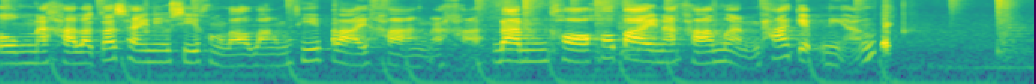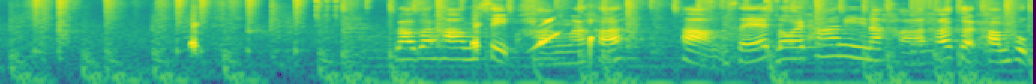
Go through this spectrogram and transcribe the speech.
ตรงนะคะ แล้วก็ใช้นิ้วชี้ของเราวางที่ปลายคางนะคะ ดันคอเข้าไปนะคะ เหมือนท่าเก็บเหนียง เราจะทำ10 ครั้งนะคะ 3 เซต โดยท่านี้นะคะ ถ้าเกิดทำถูก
